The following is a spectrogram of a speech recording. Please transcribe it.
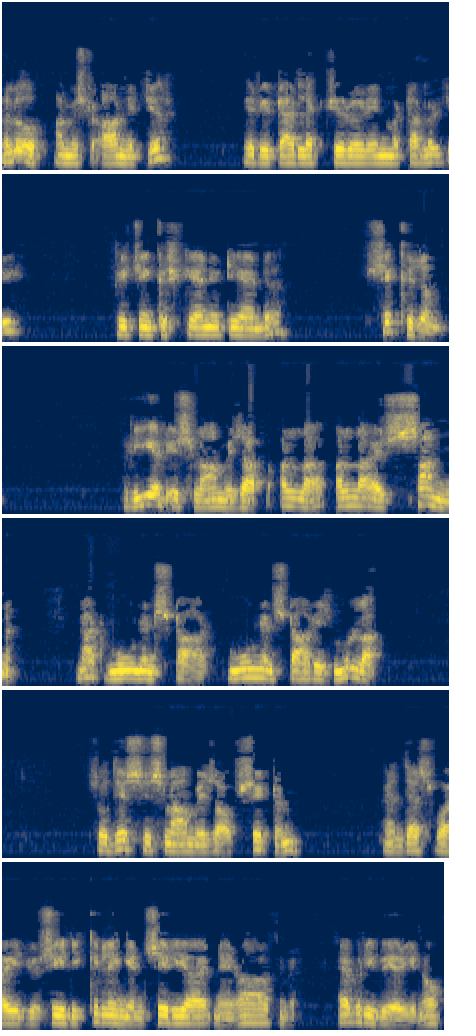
Hello, I'm Mr. R. Nijjhar, a retired lecturer in metallurgy, preaching Christianity and Sikhism. Real Islam is of Allah. Allah is sun, not moon and star. Moon and star is mullah. So this Islam is of Satan, and that's why you see the killing in Syria and Iraq and everywhere, you know.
